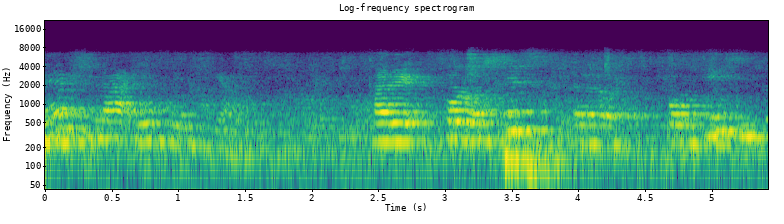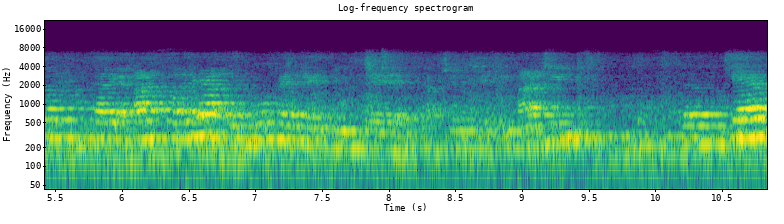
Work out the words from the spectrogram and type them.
merg la esențial, care folosesc o tehnică care ar părea în numele dintre aceste imagini chiar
